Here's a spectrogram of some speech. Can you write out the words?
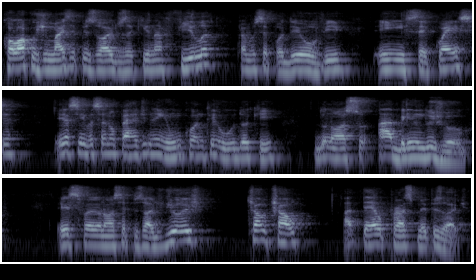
coloca os demais episódios aqui na fila para você poder ouvir em sequência e assim você não perde nenhum conteúdo aqui do nosso Abrindo o Jogo. Esse foi o nosso episódio de hoje. Tchau, tchau. Até o próximo episódio.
